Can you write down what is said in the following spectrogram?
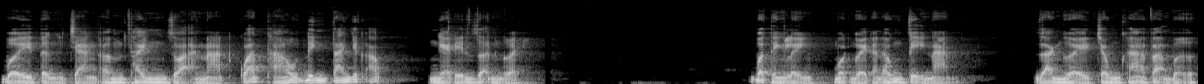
Với từng tràng âm thanh dọa nạt quát tháo đinh tai nhức óc, nghe đến giận người. Bất thình lình, một người đàn ông tị nạn, dáng người trông khá vạm vỡ,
